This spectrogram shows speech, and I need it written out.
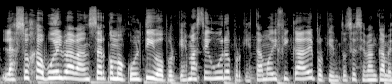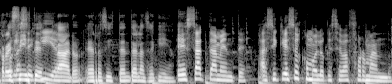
la soja vuelve a avanzar como cultivo porque es más seguro, porque está modificada y porque entonces se banca mejor la sequía. Claro, es resistente a la sequía. Exactamente. Así que eso es como lo que se va formando.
